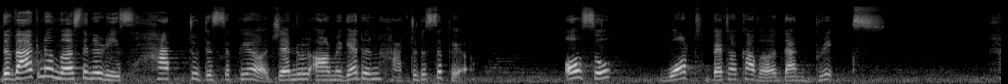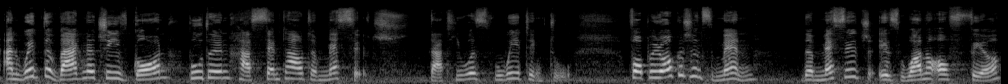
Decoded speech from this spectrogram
The Wagner mercenaries had to disappear. General Armageddon had to disappear. Also, what better cover than BRICS? And with the Wagner chief gone, Putin has sent out a message that he was waiting to. For Prigozhin's men, the message is one of fear,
